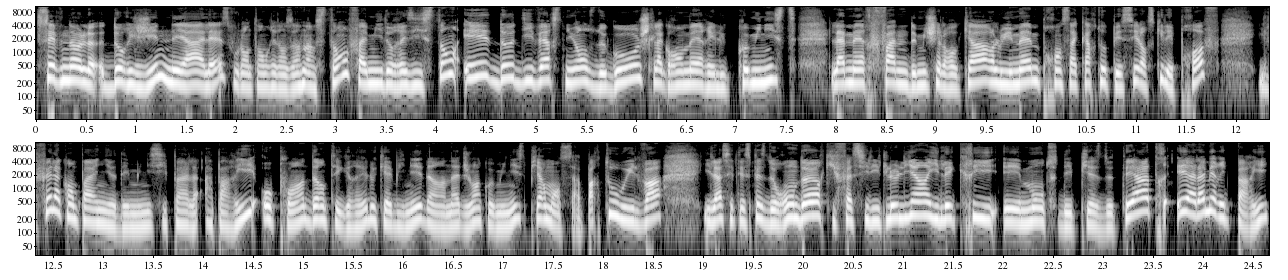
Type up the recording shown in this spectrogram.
Sévenol d'origine, né à Alès, vous l'entendrez dans un instant, famille de résistants et de diverses nuances de gauche. La grand-mère élue communiste, la mère fan de Michel Rocard, lui-même prend sa carte au PC lorsqu'il est prof. Il fait la campagne des municipales à Paris au point d'intégrer le cabinet d'un adjoint communiste, Pierre Mansat. Partout où il va, il a cette espèce de rondeur qui facilite le lien. Il écrit et monte des pièces de théâtre. Et à la mairie de Paris,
